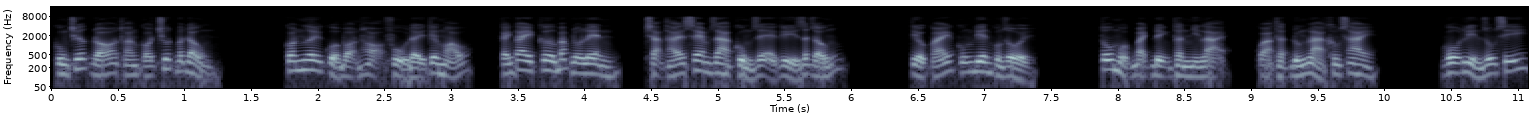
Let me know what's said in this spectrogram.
cùng trước đó thoáng có chút bất đồng con ngươi của bọn họ phủ đầy tiêu máu, cánh tay cơ bắp nô lên, trạng thái xem ra cùng dễ gỉ rất giống. Tiểu quái cũng điên cùng rồi. Tô một bạch định thần nhìn lại, quả thật đúng là không sai. Gỗ lìn dũng sĩ.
